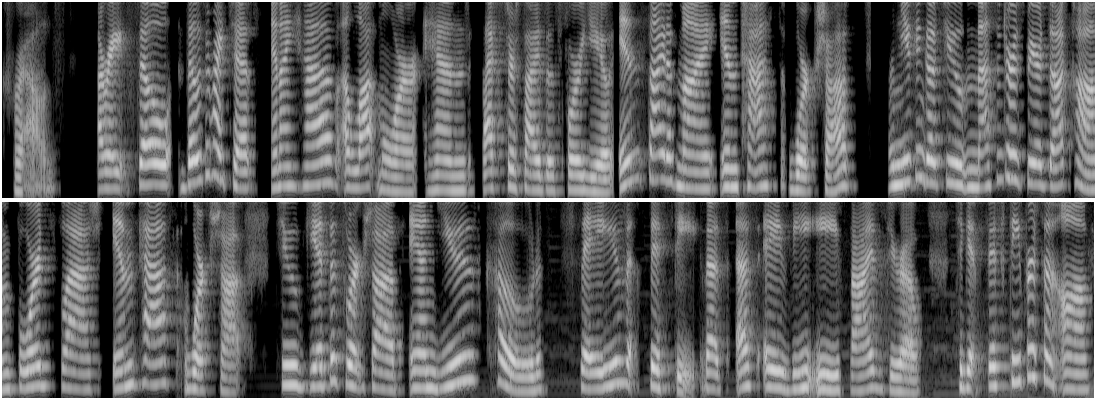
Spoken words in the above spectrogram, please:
crowds. All right. So those are my tips. And I have a lot more and exercises for you inside of my empath workshop. And you can go to messengerspirit.com forward slash empath workshop to get this workshop and use code SAVE50. That's S A V E 50 to get 50% off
